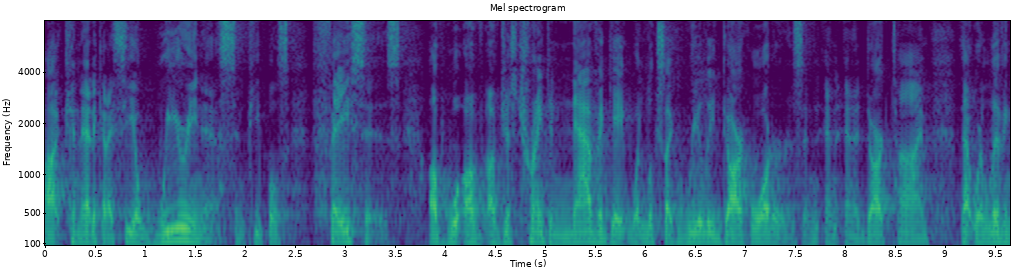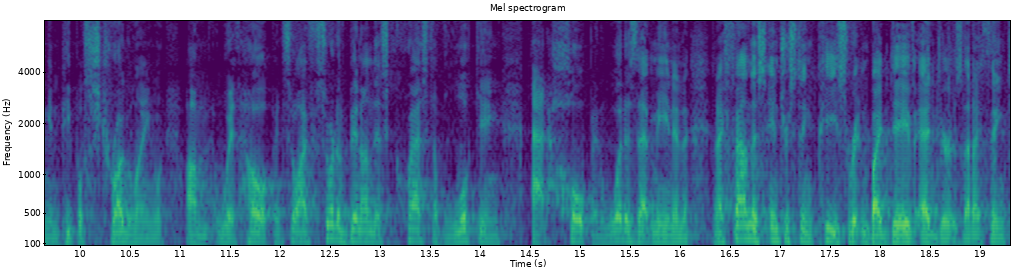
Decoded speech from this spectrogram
uh, Connecticut, I see a weariness in people's faces of, of, of just trying to navigate what looks like really dark waters and, and, and a dark time that we're living in, people struggling um, with hope. And so I've sort of been on this quest of looking at hope and what does that mean? And, and I found this interesting piece written by Dave Eggers that I think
